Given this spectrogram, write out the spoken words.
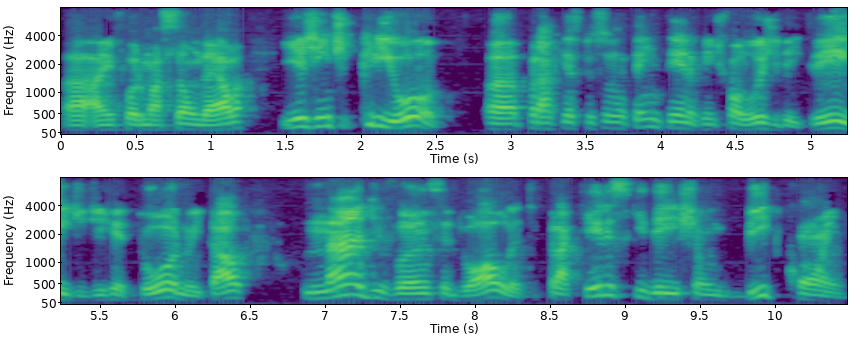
a, a, informação dela, e a gente criou, uh, para que as pessoas até entendam, que a gente falou hoje de day trade, de retorno e tal, na Advanced Wallet, para aqueles que deixam Bitcoin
